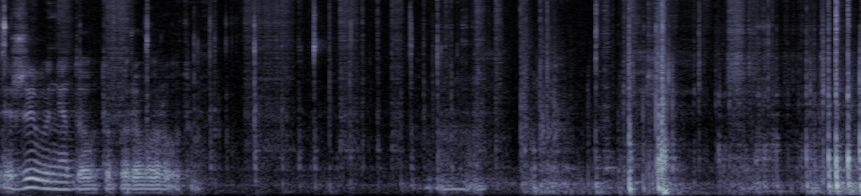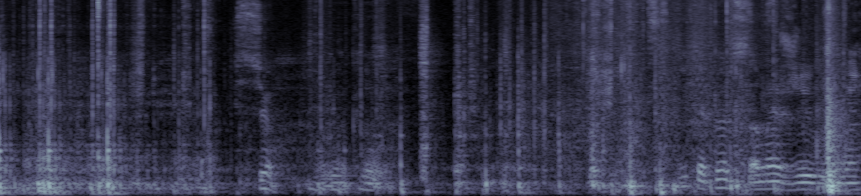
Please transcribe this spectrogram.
Це живлення до автоперевороту. Все, вимкнули. І тепер саме живлення.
